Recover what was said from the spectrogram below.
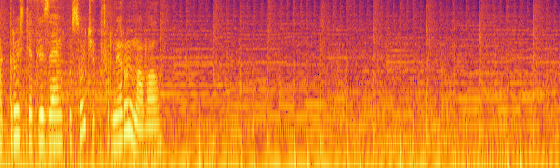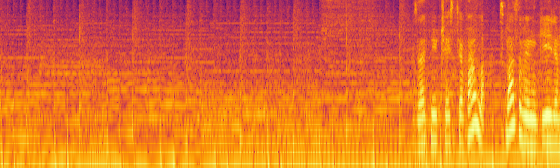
От трости отрезаем кусочек и формируем овал. Заднюю часть овала смазываем гелем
